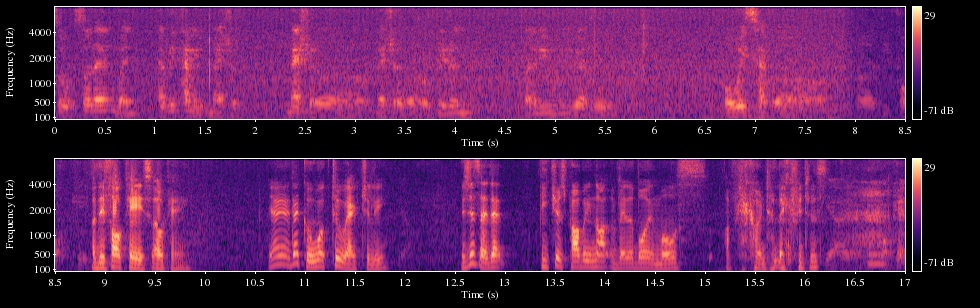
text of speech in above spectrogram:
So so then when every time you measure measure measure variant value, you have to always have a, a default case. A default case. Okay. Yeah, yeah, that could work too. Actually, Yeah. it's just that that feature is probably not available in most object-oriented languages. Yeah, yeah. Can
